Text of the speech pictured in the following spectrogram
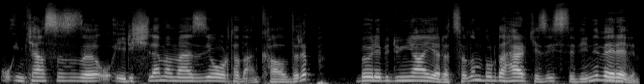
o imkansızlığı, o erişilememezliği ortadan kaldırıp böyle bir dünya yaratalım. Burada herkese istediğini verelim.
